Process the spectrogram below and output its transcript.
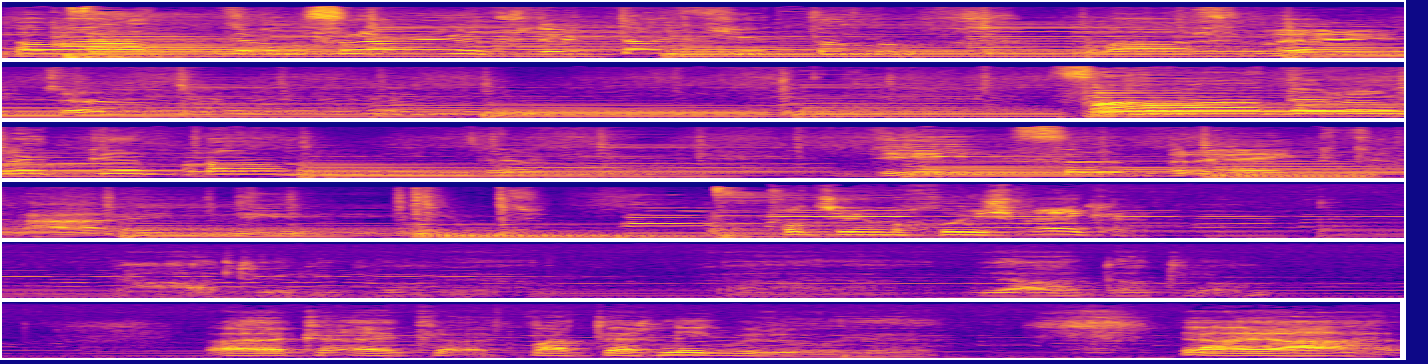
Wat een vreugde dat je toch mag weten. Vaderlijke banden, die verbreekt hij niet. Vond u hem een goede spreker? Ja, natuurlijk wel, ja. Ja, ja. ja dat wel. K- qua techniek bedoel je? Ja, ja,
